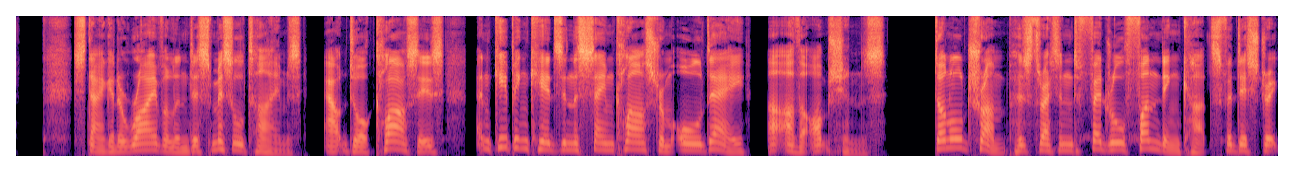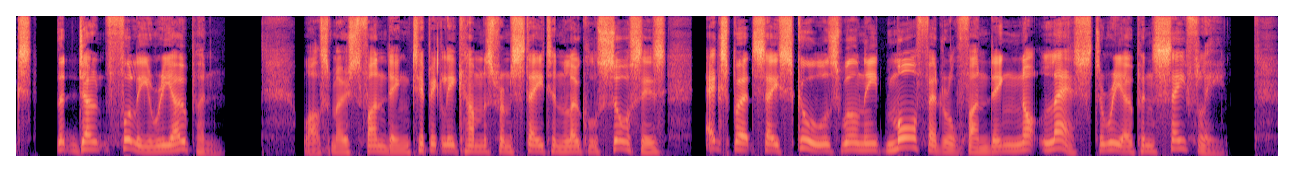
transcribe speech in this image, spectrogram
Staggered arrival and dismissal times, outdoor classes, and keeping kids in the same classroom all day are other options. Donald Trump has threatened federal funding cuts for districts that don't fully reopen. Whilst most funding typically comes from state and local sources, experts say schools will need more federal funding, not less, to reopen safely.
